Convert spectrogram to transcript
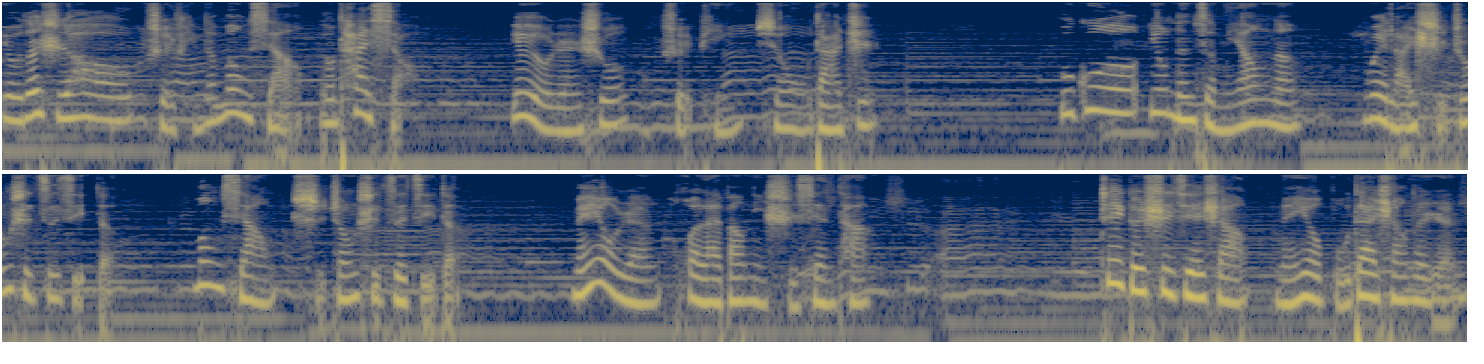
有的时候，水瓶的梦想又太小，又有人说水瓶胸无大志。不过又能怎么样呢？未来始终是自己的，梦想始终是自己的，没有人会来帮你实现它。这个世界上没有不带伤的人，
